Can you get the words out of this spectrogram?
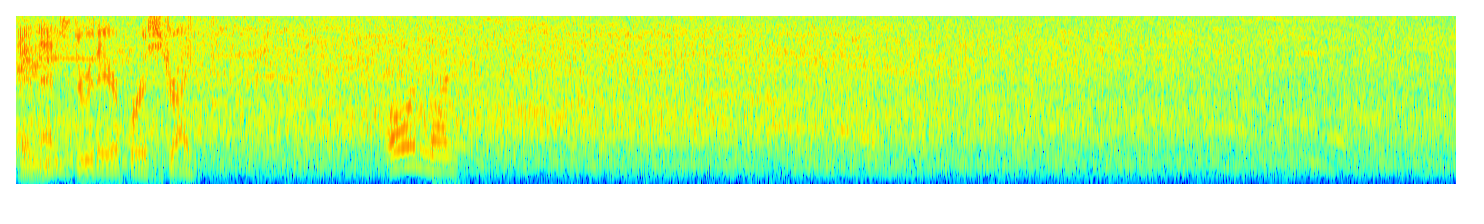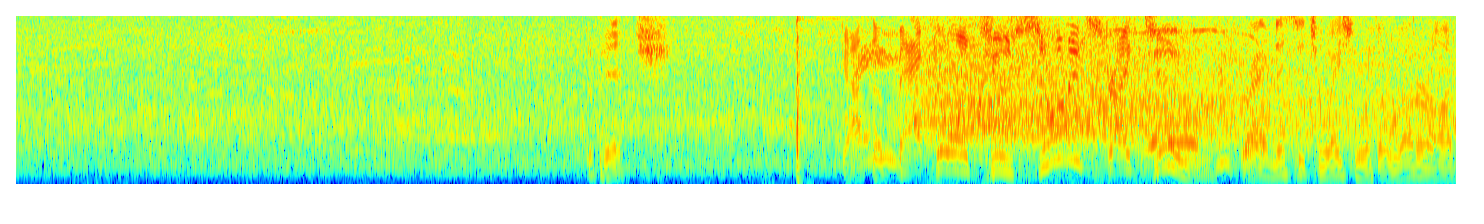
And that's through there for a strike. 0 and 1. The pitch. Got the bat going too soon. It's strike two. Well, in this situation with a runner on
